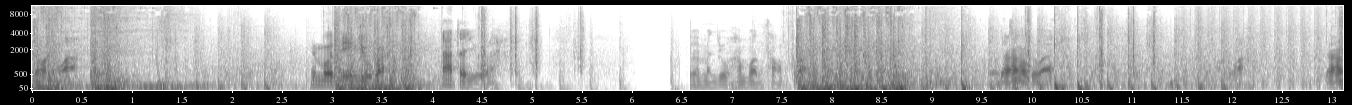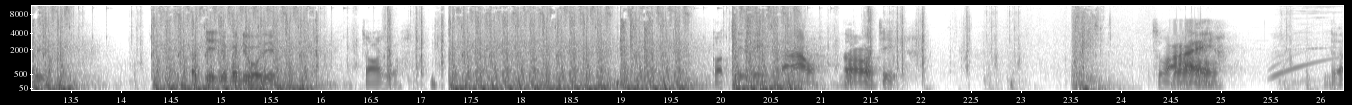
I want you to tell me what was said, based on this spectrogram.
โดนหัว ในโมดนี้ยังอยู่ปะน่าจะอยู่นะ เพื่อนมันอยู่ข้างบนสองตัวโดนจีด้วยเอาวะดาวอีกปัจจิอยู่กันอยู่ดิจออยู่ก็จีวิ่งดาวดาวก็จีสวย เหลือ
